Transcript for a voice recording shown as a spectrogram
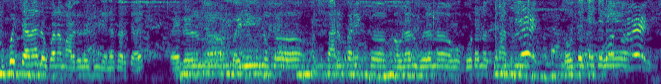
खूपच छान आहे लोकांना मार्गदर्शन देण्यासारखं आहे. कारण अं, पहिली लोक असे पारंपरिक अं, कौलारू घरण गोटा नसताना असे गवताच्या ह्याच्याने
